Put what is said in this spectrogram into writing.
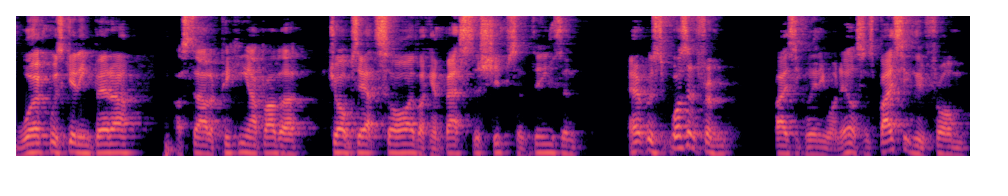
work was getting better. I started picking up other jobs outside, like ambassadorships and things. And, and it was, wasn't from basically anyone else. It's basically from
